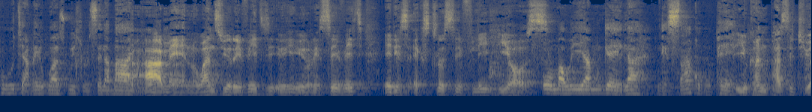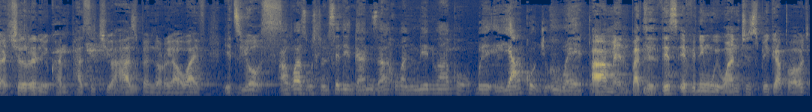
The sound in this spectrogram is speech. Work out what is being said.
futhi angeke ukwazi ukuyidlulisela abanye Amen. Once you receive it, you receive it, it is exclusively yours. uma uyamkela ngesakho kuphela You can't pass it to your children, you can't pass it to your husband or your wife, it's yours. usidlulisela ingane zakho kanye umyeni wakho kube eyakho nje uwedwa Amen. But this evening we want to speak about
